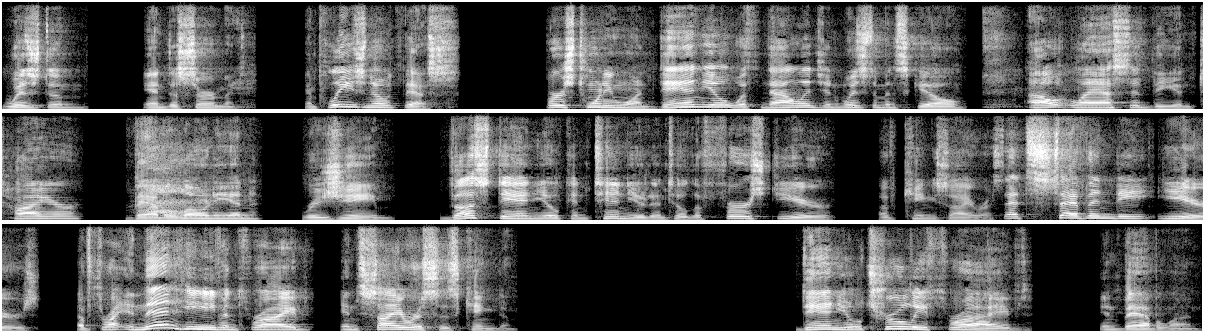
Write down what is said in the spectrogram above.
wisdom, and discernment. And please note this. Verse 21 Daniel, with knowledge and wisdom and skill, outlasted the entire Babylonian regime. Thus, Daniel continued until the first year of King Cyrus. That's 70 years of thriving. And then he even thrived in Cyrus's kingdom. Daniel truly thrived in Babylon.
